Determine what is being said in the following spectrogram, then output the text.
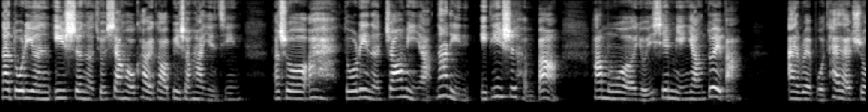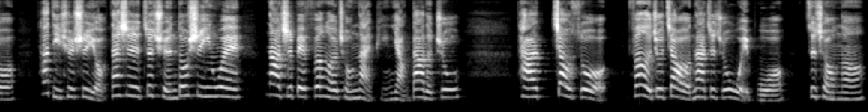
那多利恩医生呢，就向后靠一靠，闭上他眼睛。他说：“哎，多令人着迷呀，那里一定是很棒。哈姆尔有一些绵羊，对吧？”艾瑞博太太说。他的确是有，但是这全都是因为那只被芬儿从奶瓶养大的猪，它叫做芬儿，就叫那只猪韦伯。自从呢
